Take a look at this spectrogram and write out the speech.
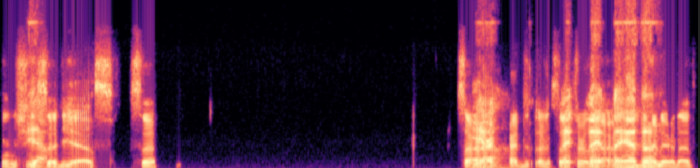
And she Yeah. said yes. So sorry, Yeah. I, just, I just they, had to throw they, that. out. they had I to know that's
